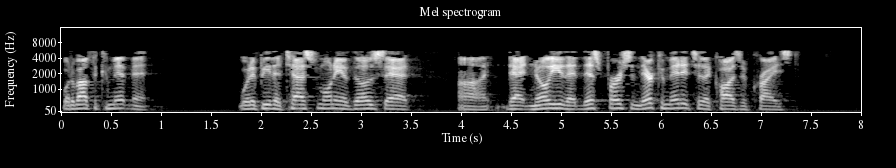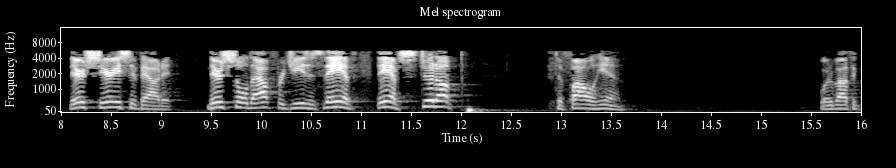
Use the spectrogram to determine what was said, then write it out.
What about the commitment? Would it be the testimony of those that uh, that know you that this person they're committed to the cause of Christ? They're serious about it. They're sold out for Jesus. They have they have stood up to follow Him. What about the,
